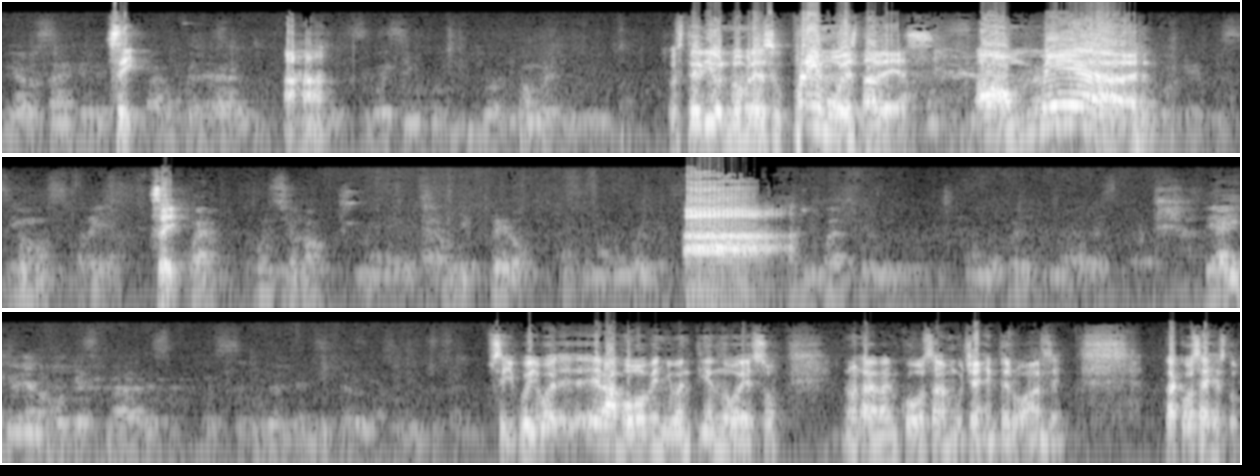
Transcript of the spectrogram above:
fui a Los Ángeles Sí. para un federal. Ajá. eh, Freeway 5 y digo el nombre de mi primo. Usted dio el nombre de su primo esta vez. Oh, man. Porque pues íbamos para allá. Sí. Bueno, funcionó. Me dejaron ir, pero me tomaron huellas. Ah. Al igual que el- cuando fue el primer arresto. De ahí yo ya no volví a hacer nada de eso. Pues según yo entendí, pero ya muchos años. Sí, pues yo era joven, yo entiendo eso. No es la gran cosa, mucha gente lo hace. La cosa es esto.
